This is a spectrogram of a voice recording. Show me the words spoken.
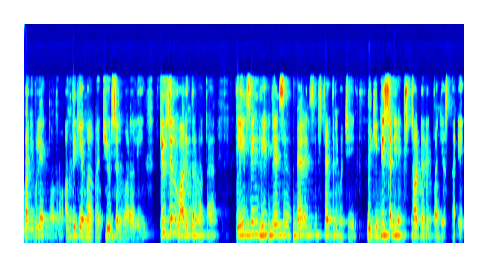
మనం ఇవ్వలేకపోతున్నాం. అందుకే మన క్యూర్ సెల్ వాడాలి. క్యూర్ సెల్ వాడిన తర్వాత క్లీన్సింగ్ రీప్లేన్సింగ్ బ్యాలెన్సింగ్ స్ట్రెంగ్ వచ్చి మీ కిడ్నీస్ అన్ని ఎక్స్ట్రాడినరీ పనిచేస్తున్నాయి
